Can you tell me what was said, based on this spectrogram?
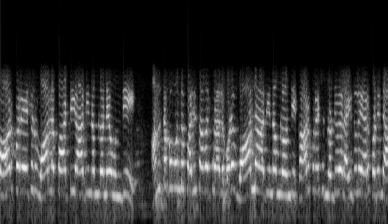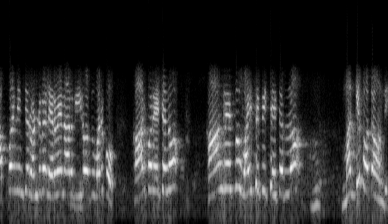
కార్పొరేషన్ వాళ్ళ పార్టీ ఆధీనంలోనే ఉంది. అంతకు ముందు పది సంవత్సరాలు కూడా వాళ్ళ ఆధీనంలో ఉంది. కార్పొరేషన్ రెండు వేల ఐదులో ఏర్పడింది. అప్పటి నుంచి రెండు వేల ఇరవై నాలుగు ఈ రోజు వరకు కార్పొరేషన్ కాంగ్రెస్ వైసీపీ చేతుల్లో మగ్గిపోతా ఉంది.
